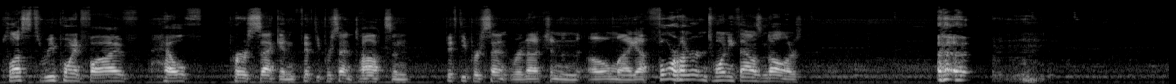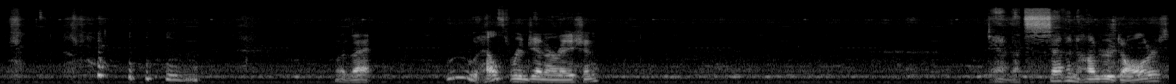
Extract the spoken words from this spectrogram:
Plus 3.5 health per second, 50% toxin, 50% reduction and oh my god, $420,000. that? Ooh, health regeneration. Damn, that's $700?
